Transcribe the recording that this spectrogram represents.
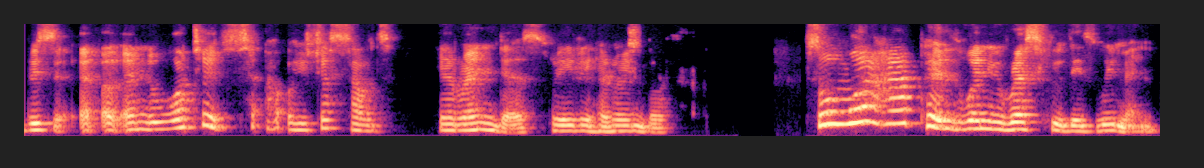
business. Uh, and what it's, oh, it just sounds horrendous, really horrendous. So what happens when you rescue these women?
